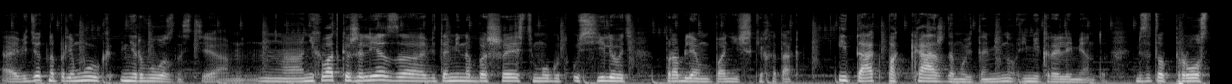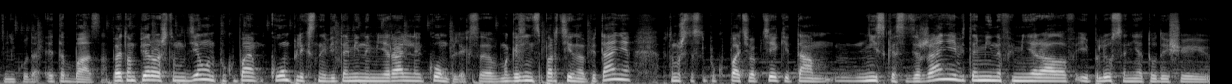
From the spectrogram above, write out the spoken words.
э, ведет напрямую к нервозности. А, нехватка железа, витамина В6 могут усиливать проблему панических атак. И так по каждому витамину и микроэлементу. Без этого просто никуда. Это база. Поэтому первое, что мы делаем, покупаем комплексный витаминно-минеральный комплекс э, в магазине спортивного питания, потому что если покупать в аптеке, там низкое содержание витаминов и минералов, и плюс они оттуда еще и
